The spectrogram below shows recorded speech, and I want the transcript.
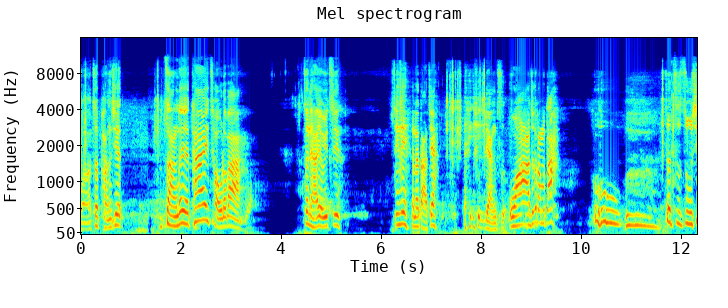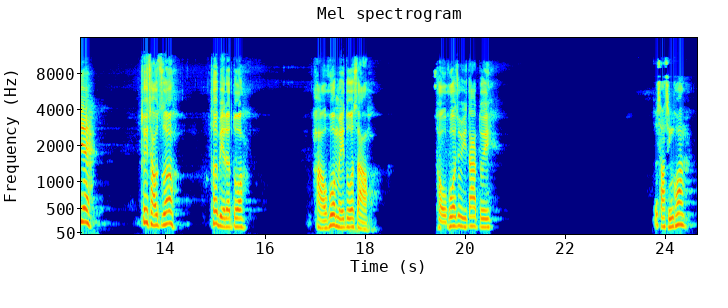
哇，这螃蟹。长得也太丑了吧！这里还有一只，今天跟他打架，嘿嘿，两只，哇，这个那么大，呼呼，这蜘蛛蟹退潮之后特别的多，好货没多少，丑货就一大堆。这啥情况？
